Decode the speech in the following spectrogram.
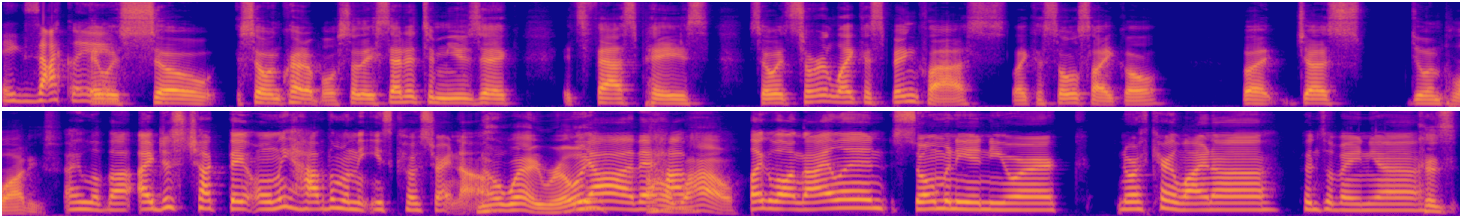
Exactly. It was so, so incredible. So they set it to music, it's fast paced. So it's sort of like a spin class, like a soul cycle, but just doing Pilates. I love that. I just checked. They only have them on the East Coast right now. No way, really? Yeah, they oh, have- Wow. Like Long Island, so many in New York, North Carolina, Pennsylvania. Because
